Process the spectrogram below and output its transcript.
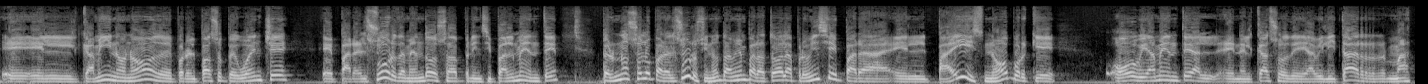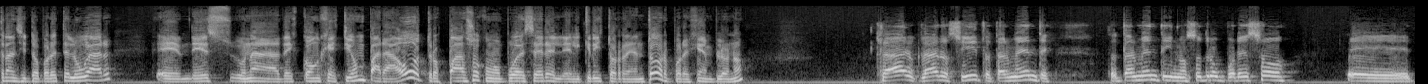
eh, el camino, ¿no? por el Paso Pehuenche eh, para el sur de Mendoza principalmente, pero no solo para el sur, sino también para toda la provincia y para el país, ¿no? Porque Obviamente, en el caso de habilitar más tránsito por este lugar, eh, es una descongestión para otros pasos, como puede ser el, Cristo Redentor, por ejemplo, ¿no? Claro, claro, sí, totalmente. totalmente, y nosotros por eso eh,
